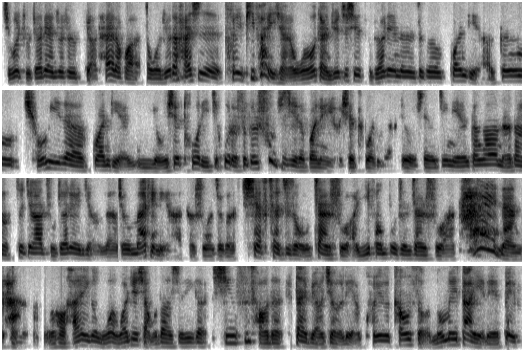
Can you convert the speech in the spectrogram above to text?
几位主教练就是表态的话，我觉得还是可以批判一下的。我感觉这些主教练的这个观点啊，跟球迷的观点有一些脱离，或者是跟数据界的观点有一些脱离啊。就像今年刚刚拿到最佳主教练奖的就 Martin 啊，他说这个 shift 这种战术啊，移防布阵战术啊，太难看了。然后还有一个我完全想不到，是一个新思潮的代表教练 Craig Council 浓眉大眼的背叛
